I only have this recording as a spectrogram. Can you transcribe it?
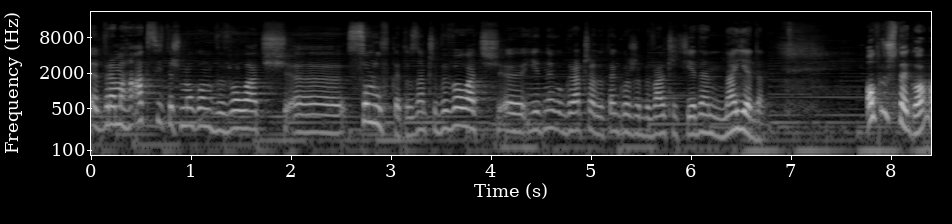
e, w ramach akcji też mogą wywołać e, solówkę, to znaczy wywołać e, jednego gracza do tego, żeby walczyć jeden na jeden. Oprócz tego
